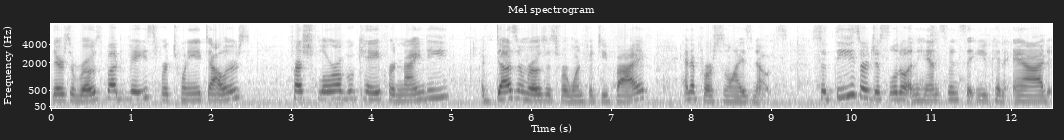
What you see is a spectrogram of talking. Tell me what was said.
There's a rosebud vase for $28. Fresh floral bouquet for 90. A dozen roses for 155 and a personalized notes. So these are just little enhancements that you can add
